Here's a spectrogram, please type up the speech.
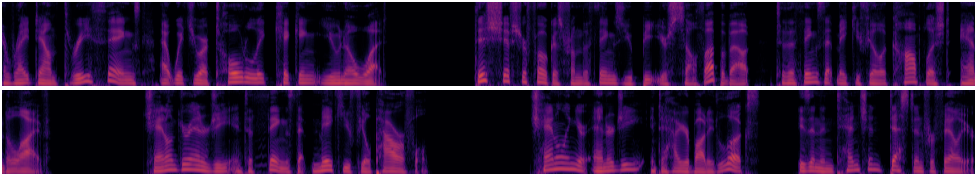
and write down three things at which you are totally kicking you know what. This shifts your focus from the things you beat yourself up about to the things that make you feel accomplished and alive. Channel your energy into things that make you feel powerful. Channeling your energy into how your body looks is an intention destined for failure.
